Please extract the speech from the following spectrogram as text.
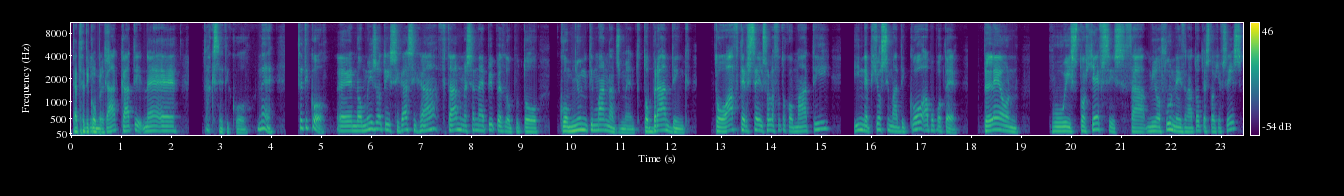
Κάτι θετικό Γενικά, πες. Κάτι, ναι, ε, εντάξει θετικό. Ναι, θετικό. Ε, νομίζω ότι σιγά σιγά φτάνουμε σε ένα επίπεδο που το community management, το branding, το after sales, όλο αυτό το κομμάτι είναι πιο σημαντικό από ποτέ. Πλέον που οι στοχεύσεις θα μειωθούν οι δυνατότητες στόχευσης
